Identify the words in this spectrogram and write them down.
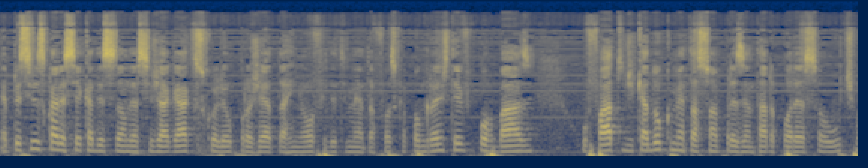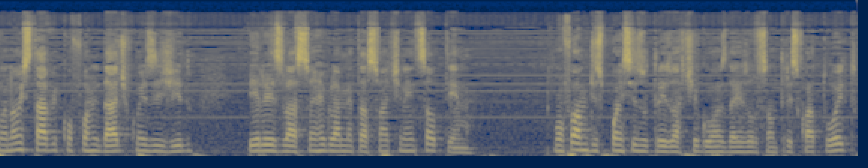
É preciso esclarecer que a decisão da SGH, que escolheu o projeto da Rinhof em detrimento da Foz Capão Grande, teve por base o fato de que a documentação apresentada por essa última não estava em conformidade com o exigido pela legislação e regulamentação atinentes ao tema. Conforme dispõe o inciso 3 do artigo 11 da Resolução 348,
